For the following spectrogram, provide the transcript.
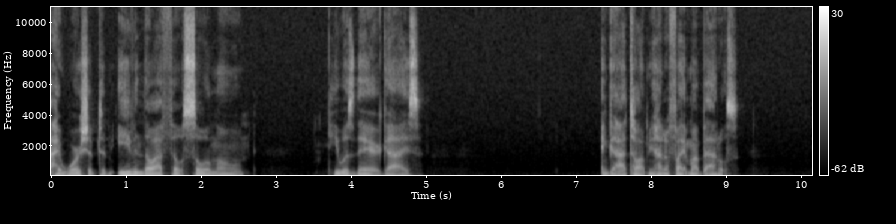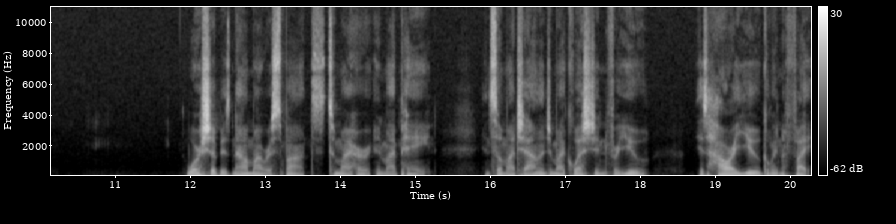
I worshiped him even though I felt so alone. He was there, guys. And God taught me how to fight my battles. Worship is now my response to my hurt and my pain. And so, my challenge and my question for you is how are you going to fight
